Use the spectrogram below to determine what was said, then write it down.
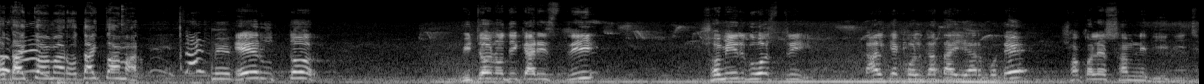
ও দায়িত্ব আমার ও দায়িত্ব আমার। এর উত্তর বিটন অধিকারী স্ত্রী সমীর গুহ স্ত্রী কালকে কলকাতা এয়ারপোর্টে সকলের সামনে দিয়ে দিয়েছে।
